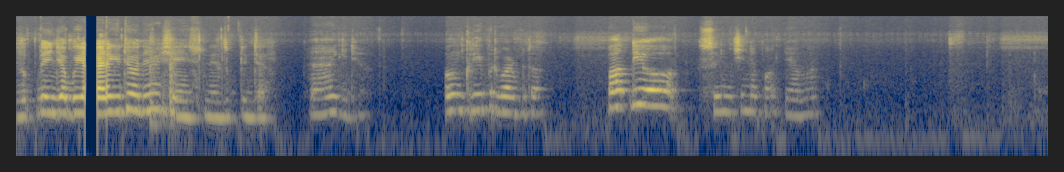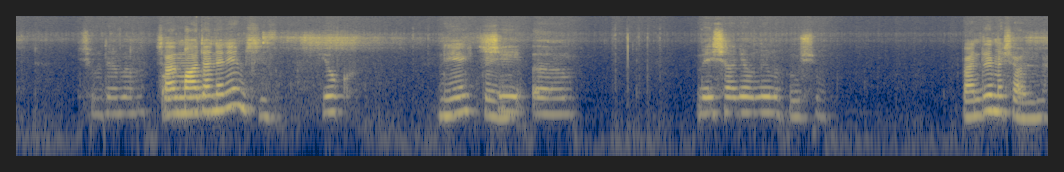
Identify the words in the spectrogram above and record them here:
Zıplayınca bu yere gidiyor değil mi şeyin üstüne zıplayınca? ha gidiyor. Oğlum creeper var burada. Patlıyor. Suyun içinde patlıyor ama. Şurada hemen. Sen madende değil misin? Yok. Niye? Şey e, meşale almayı unutmuşum. Bende de meşaleler.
